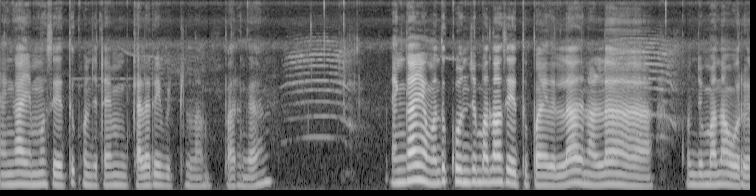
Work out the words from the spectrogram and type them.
வெங்காயமும் சேர்த்து கொஞ்சம் டைம் கிளறி விட்டுடலாம் பாருங்கள் வெங்காயம் வந்து கொஞ்சமாக தான் சேர்த்துப்பேன் இதில். அதனால் கொஞ்சமாக தான் ஒரு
